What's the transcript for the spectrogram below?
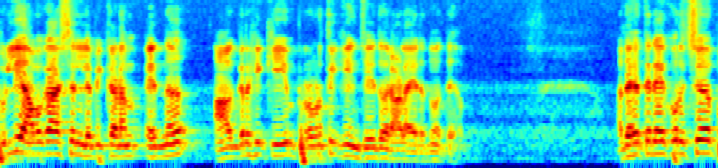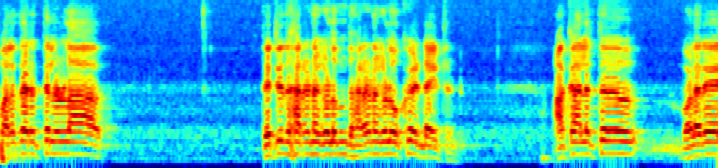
തുല്യ അവകാശം ലഭിക്കണം എന്ന് ആഗ്രഹിക്കുകയും പ്രവർത്തിക്കുകയും ചെയ്ത ഒരാളായിരുന്നു അദ്ദേഹം. അദ്ദേഹത്തിനെ കുറിച്ച് പലതരത്തിലുള്ള തെറ്റിദ്ധാരണകളും ധാരണകളും ഒക്കെ ഉണ്ടായിട്ടുണ്ട്. ആ കാലത്ത് വളരെ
